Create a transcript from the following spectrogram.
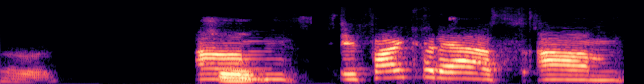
All right. So, Um, if I could ask, um,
